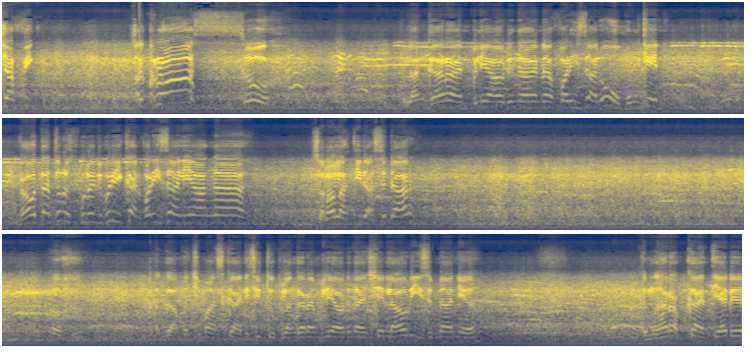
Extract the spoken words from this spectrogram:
Syafiq. Across. So, pelanggaran beliau dengan uh, Farizal. Oh, mungkin rawatan terus boleh diberikan Farizal yang uh, seolah-olah tidak sedar. Oh, agak mencemaskan di situ pelanggaran beliau dengan Shane Lowry sebenarnya. Kita mengharapkan tiada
